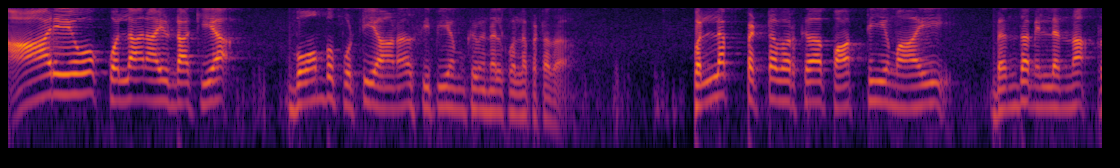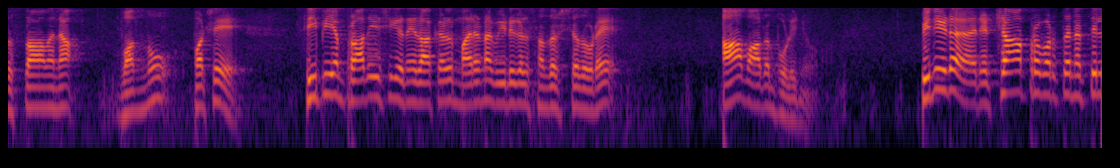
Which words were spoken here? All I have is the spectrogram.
ആരെയോ കൊല്ലാനായി ഉണ്ടാക്കിയ ബോംബ് പൊട്ടിയാണ് സി പി എം ക്രിമിനൽ കൊല്ലപ്പെട്ടത്. കൊല്ലപ്പെട്ടവർക്ക് പാർട്ടിയുമായി ബന്ധമില്ലെന്ന പ്രസ്താവന വന്നു. പക്ഷേ സി പി എം പ്രാദേശിക നേതാക്കൾ മരണ വീടുകൾ സന്ദർശിച്ചതോടെ ആ വാദം പൊളിഞ്ഞു. പിന്നീട് രക്ഷാപ്രവർത്തനത്തിൽ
